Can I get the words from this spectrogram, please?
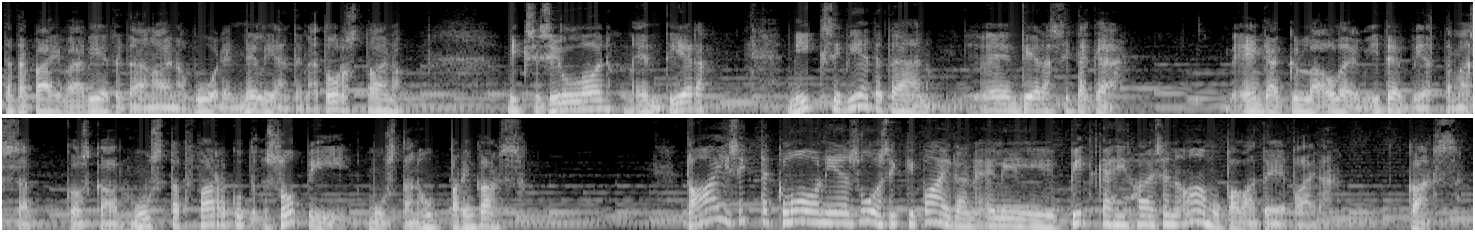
Tätä päivää vietetään aina vuoden neljäntenä torstaina. Miksi silloin? En tiedä. Miksi vietetään? En tiedä sitäkään. Enkä kyllä ole itse viettämässä, koska mustat farkut sopii mustan hupparin kanssa. Tai sitten kloonien suosikkipaidan eli pitkähihaisen aamupalateepaidan kanssa.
